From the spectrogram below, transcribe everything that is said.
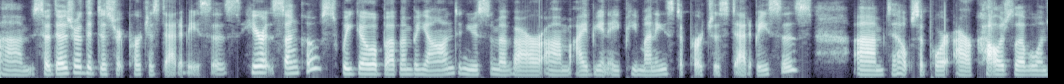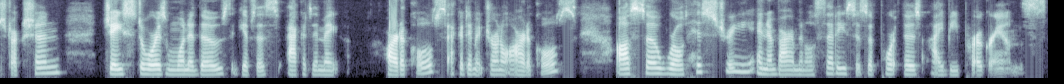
Um, so those are the district purchase databases. Here at Suncoast, we go above and beyond and use some of our um, IB and AP monies to purchase databases um, to help support our college level instruction. JSTOR is one of those that gives us academic articles, academic journal articles, also world history and environmental studies to support those IB programs.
